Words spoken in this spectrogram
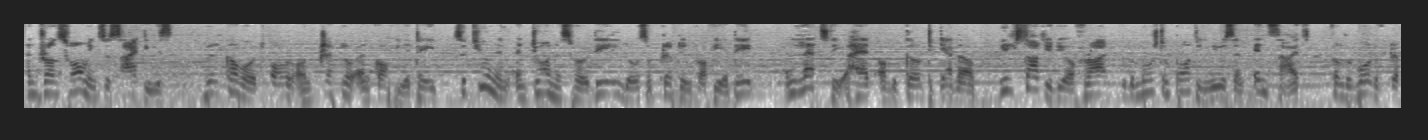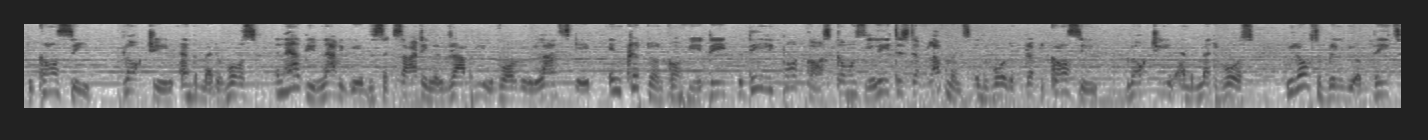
and transforming societies. We'll cover it all on Crypto and Coffee at 8. So tune in and join us for a daily dose of Crypto and Coffee at 8 and let's stay ahead of the curve together. We'll start your day off right with the most important news and insights from the world of cryptocurrency blockchain, and the metaverse and help you navigate this exciting and rapidly evolving landscape. In Crypto and Coffee at 8, the daily podcast covers the latest developments in the world of cryptocurrency, blockchain, and the metaverse. We'll also bring you updates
